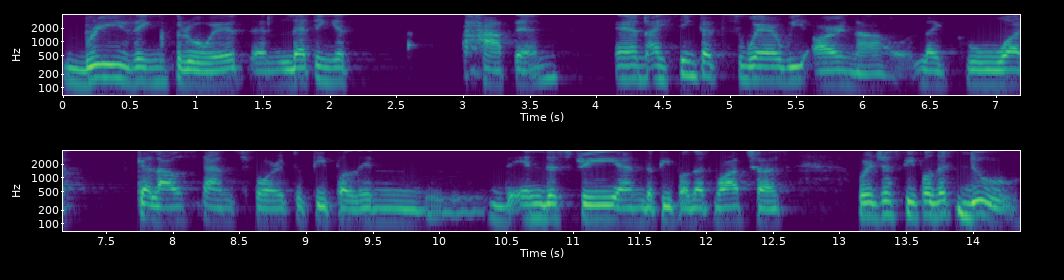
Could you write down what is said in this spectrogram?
breathing through it and letting it happen. And I think that's where we are now. Like what Galaw stands for to people in the industry and the people that watch us. We're just people that do.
